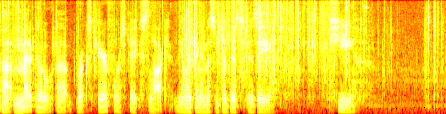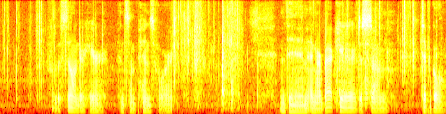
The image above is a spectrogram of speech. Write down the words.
Uh, Medeco uh, Brooks Air Force Base lock. The only thing I'm missing for this is a key for the cylinder here and some pins for it. Then in our back here, just some typical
